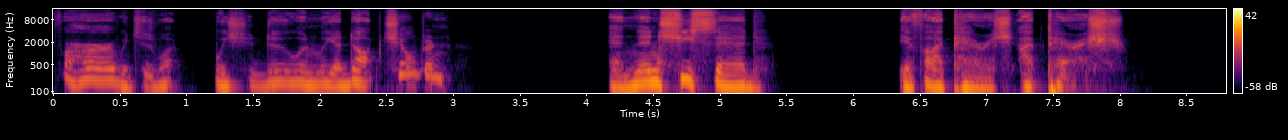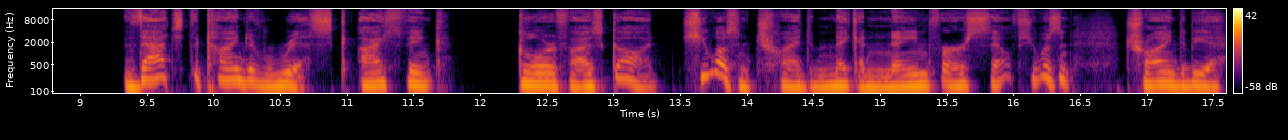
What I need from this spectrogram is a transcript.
for her, which is what we should do when we adopt children. And then she said, If I perish, I perish. That's the kind of risk I think glorifies God. She wasn't trying to make a name for herself. She wasn't trying to be a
